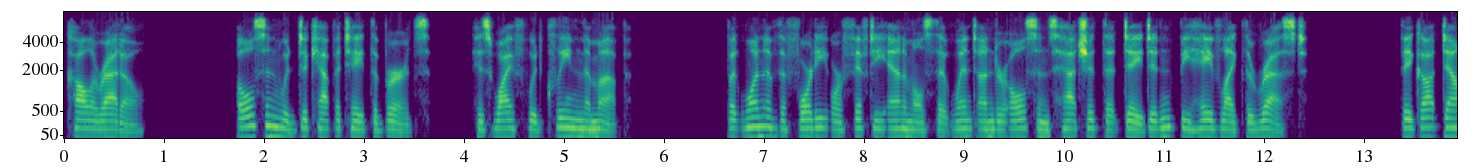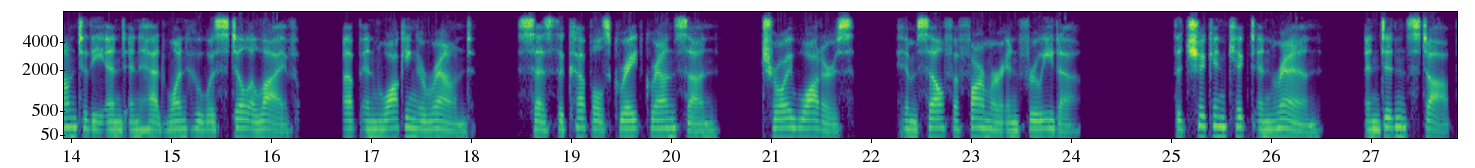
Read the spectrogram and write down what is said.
Colorado. Olsen would decapitate the birds, his wife would clean them up. But one of the 40 or 50 animals that went under Olsen's hatchet that day didn't behave like the rest. They got down to the end and had one who was still alive, up and walking around, says the couple's great-grandson, Troy Waters, himself a farmer in Fruita. The chicken kicked and ran, and didn't stop.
